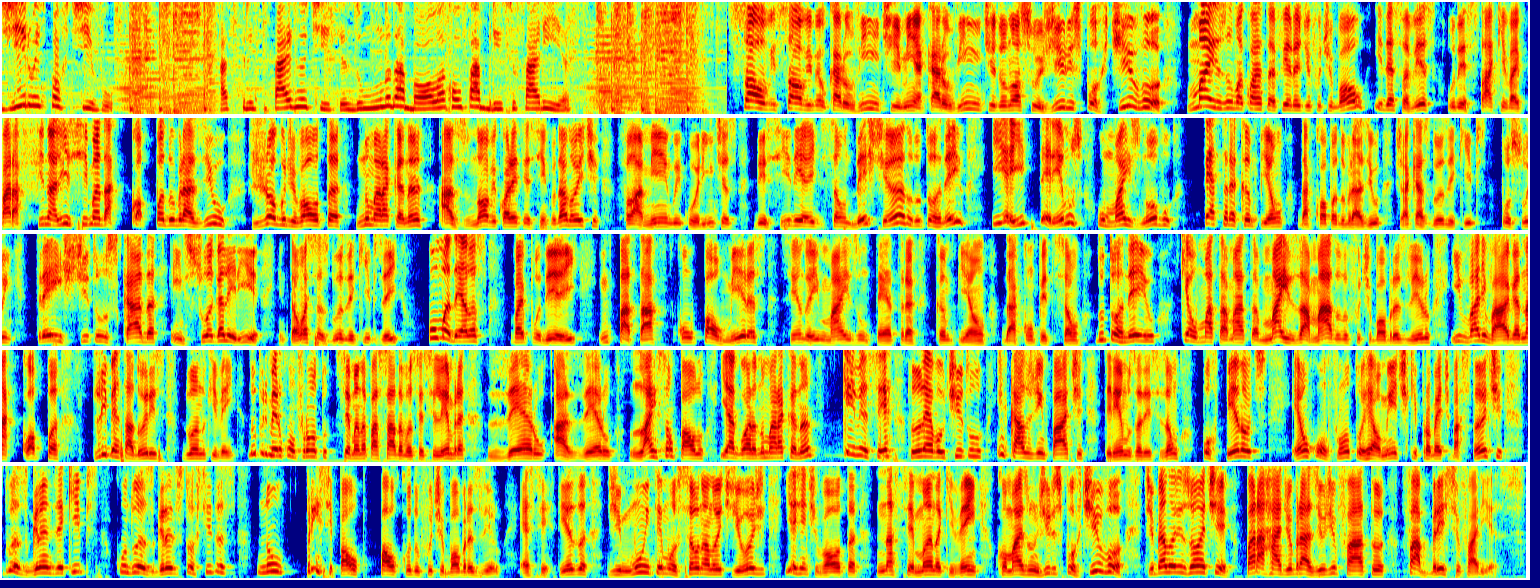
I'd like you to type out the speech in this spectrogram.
Giro Esportivo. As principais notícias do mundo da bola com Fabrício Farias. Salve, salve, meu caro ouvinte, minha cara ouvinte do nosso Giro Esportivo. Mais uma quarta-feira de futebol e dessa vez o destaque vai para a finalíssima da Copa do Brasil. Jogo de volta no Maracanã às 9h45 da noite. Flamengo e Corinthians decidem a edição deste ano do torneio e aí teremos o mais novo tetracampeão da Copa do Brasil, já que as duas equipes possuem três títulos cada em sua galeria. Então essas duas equipes aí, uma delas vai poder aí empatar com o Palmeiras, sendo aí mais um tetra campeão da competição do torneio, que é o mata-mata mais amado do futebol brasileiro e vale vaga na Copa Libertadores do ano que vem. No primeiro confronto, semana passada, você se lembra, 0 a 0 lá em São Paulo e agora no Maracanã, quem vencer leva o título. Em caso de empate, teremos a decisão por pênaltis. É um confronto realmente que promete bastante. Duas grandes equipes com duas grandes torcidas no principal palco do futebol brasileiro. É certeza de muita emoção na noite de hoje e a gente volta na semana que vem com mais um giro esportivo de Belo Horizonte para a Rádio Brasil de Fato, Fabrício Farias.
